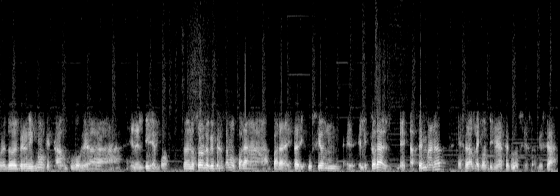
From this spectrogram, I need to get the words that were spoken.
sobre todo el peronismo, que estaba un poco quedada en el tiempo. Entonces nosotros lo que pensamos para, para esta discusión eh, electoral de esta semana es darle continuidad a este proceso, que sea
